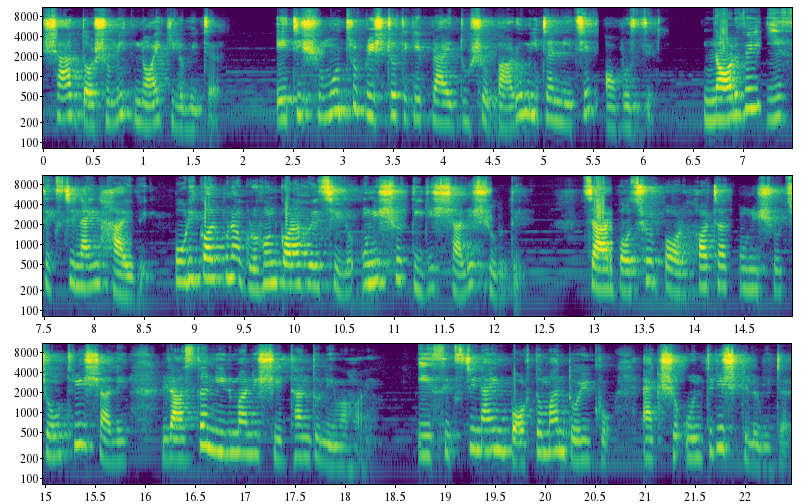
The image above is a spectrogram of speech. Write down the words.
সাত দশমিক নয় কিলোমিটার। এটি সমুদ্র পৃষ্ঠ থেকে প্রায় দুশো বারো মিটার নিচে অবস্থিত। Norway E sixty nine highway পরিকল্পনা গ্রহণ করা হয়েছিল উনিশশো সালের শুরুতে। চার বছর পর হঠাৎ উনিশশো চৌত্রিশ সালে রাস্তা নির্মাণের সিদ্ধান্ত নেওয়া হয়। ই সিক্সটি নাইন বর্তমান দৈর্ঘ্য একশো উনত্রিশ কিলোমিটার,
